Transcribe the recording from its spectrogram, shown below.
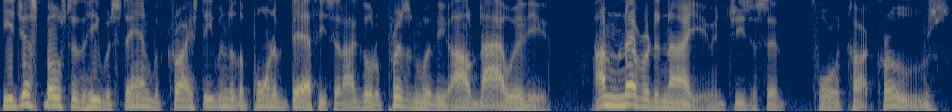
He had just boasted that he would stand with Christ even to the point of death. He said, I'll go to prison with you. I'll die with you. I'll never deny you. And Jesus said, Before the cock crows,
